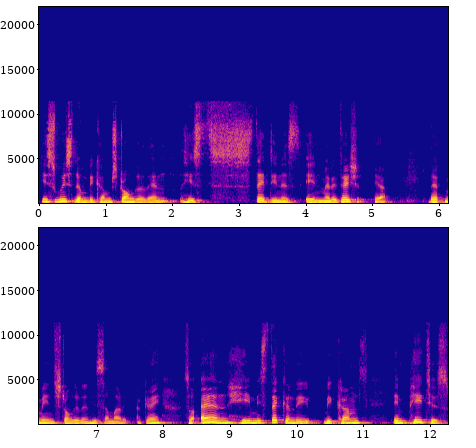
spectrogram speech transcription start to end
His wisdom becomes stronger than his steadiness in meditation. Yeah. That means stronger than his samadhi. Okay? So and he mistakenly becomes impetuous.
